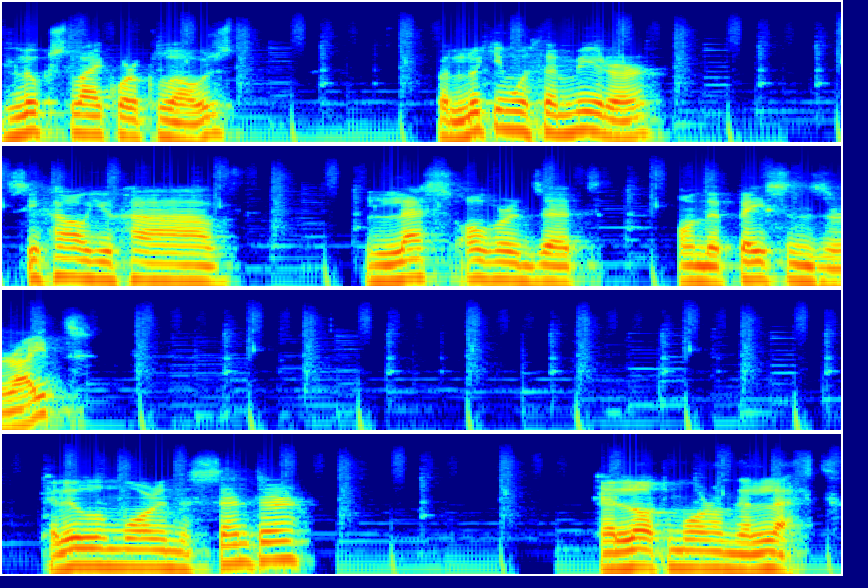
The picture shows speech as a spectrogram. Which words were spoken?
it looks like we're closed. But looking with a mirror, see how you have less overjet on the patient's right a little more in the center, a lot more on the left.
